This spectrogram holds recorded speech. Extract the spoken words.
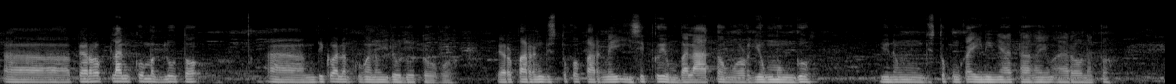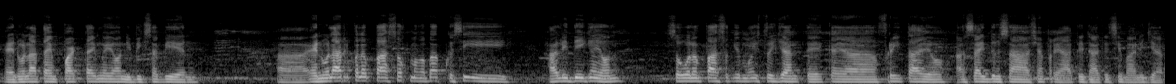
Ah, pero plan ko magluto. Ah, hindi ko alam kung anong iluluto ko. Pero parang gusto ko, parang naiisip ko yung balatong or yung munggo. Yun ang gusto kong kainin yata ngayong araw na to. And wala tayong part-time ngayon, ibig sabihin, Ah, and wala rin palang pasok mga bab kasi holiday ngayon. So walang pasok yung mga estudyante kaya free tayo aside dun sa syempre hatid natin si manager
